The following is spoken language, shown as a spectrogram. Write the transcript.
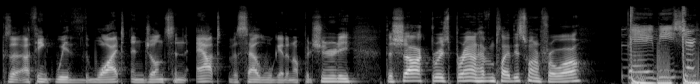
because I think with White and Johnson out, Vassell will get an opportunity. The Shark, Bruce Brown, haven't played this one for a while. Baby shark.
